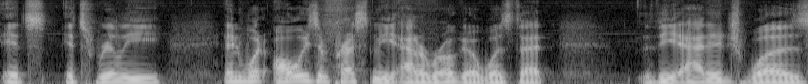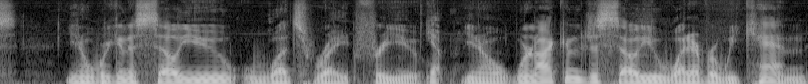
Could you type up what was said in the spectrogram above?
It's it's really, and what always impressed me at Aroga was that the adage was, you know, we're going to sell you what's right for you. Yep. You know, we're not going to just sell you whatever we can.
